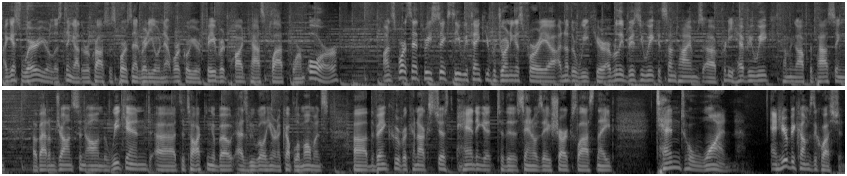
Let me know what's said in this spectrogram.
I guess where you're listening, either across the Sportsnet Radio Network or your favorite podcast platform, or on Sportsnet 360. We thank you for joining us for a, uh, another week here. A really busy week. It's sometimes a pretty heavy week coming off the passing of Adam Johnson on the weekend uh, to talking about, as we will here in a couple of moments, uh, the Vancouver Canucks just handing it to the San Jose Sharks last night, 10 to 1. And here becomes the question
